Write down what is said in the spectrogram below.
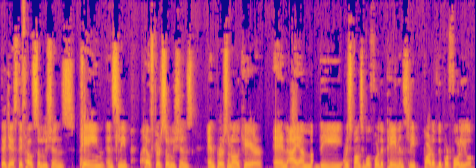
digestive health solutions, pain and sleep healthcare solutions, and personal care and I am the responsible for the pain and sleep part of the portfolio,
